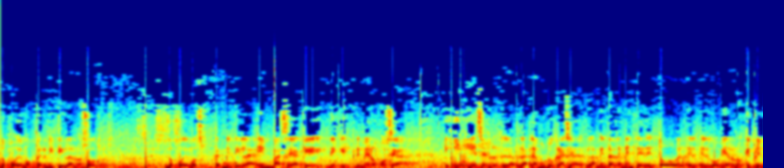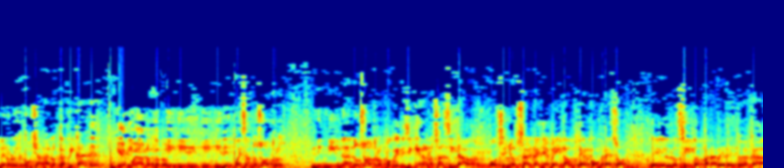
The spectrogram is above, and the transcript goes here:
no podemos permitirla nosotros no podemos permitirla en base a qué, de que primero, o sea, y, y- esa es la, la- la burocracia lamentablemente de todo el, el- el gobierno, que primero lo escuchan a los traficantes Y después a nosotros. y después a nosotros, ni, ni a nosotros, porque ni siquiera nos han citado. O señor Saldaña, venga usted al Congreso, eh, lo cito para ver esto de acá.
